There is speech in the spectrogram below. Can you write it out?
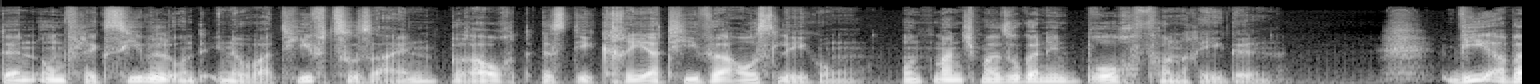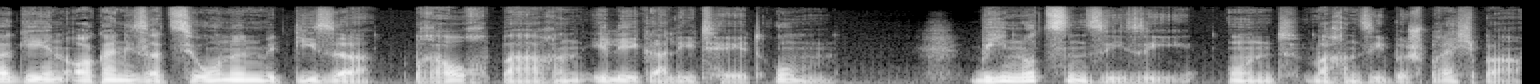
Denn um flexibel und innovativ zu sein, braucht es die kreative Auslegung und manchmal sogar den Bruch von Regeln. Wie aber gehen Organisationen mit dieser brauchbaren Illegalität um? Wie nutzen sie sie und machen sie besprechbar?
